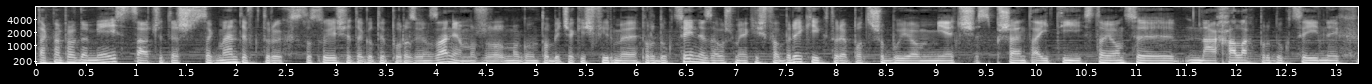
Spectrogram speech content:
tak naprawdę miejsca, czy też segmenty, w których stosuje się tego typu rozwiązania, może mogą to być jakieś firmy produkcyjne, załóżmy jakieś fabryki, które potrzebują mieć sprzęt IT stojący na halach produkcyjnych,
